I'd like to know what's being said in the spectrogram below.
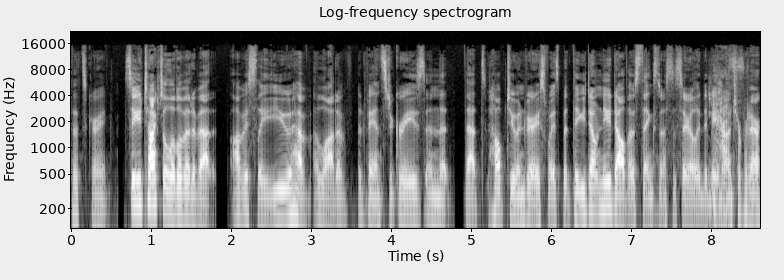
That's great. So you talked a little bit about it. Obviously, you have a lot of advanced degrees and that that's helped you in various ways, but that you don't need all those things necessarily to be yes. an entrepreneur.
